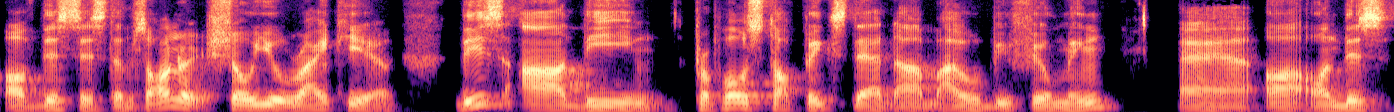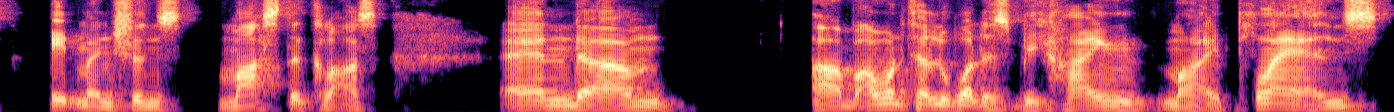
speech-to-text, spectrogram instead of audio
of this system. So I want to show you right here. These are the proposed topics that um, I will be filming uh, on this eight mansions masterclass. And um, um, I want to tell you what is behind my plans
